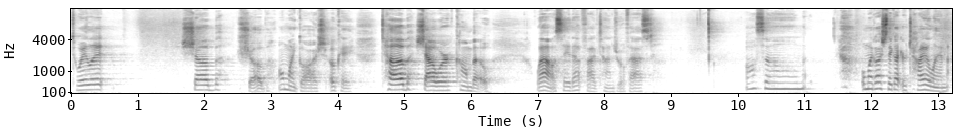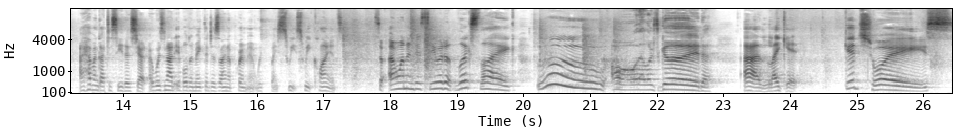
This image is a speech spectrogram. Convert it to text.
toilet, shub, shub. Oh my gosh. Okay. Tub, shower, combo. Wow, say that five times real fast. Awesome. Oh my gosh, they got your tile in. I haven't got to see this yet. I was not able to make the design appointment with my sweet, sweet clients. So I wanted to see what it looks like. Ooh, oh, that looks good. I like it. Good choice.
